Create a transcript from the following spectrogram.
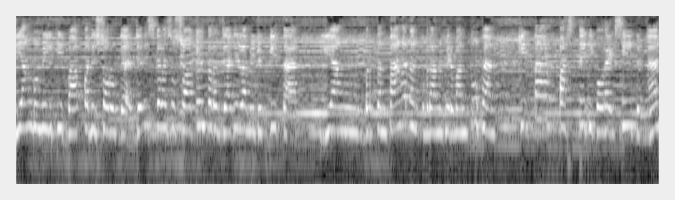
yang memiliki Bapa di sorga. Jadi segala sesuatu yang terjadi dalam hidup kita yang bertentangan dengan kebenaran firman Tuhan, kita pasti dikoreksi dengan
